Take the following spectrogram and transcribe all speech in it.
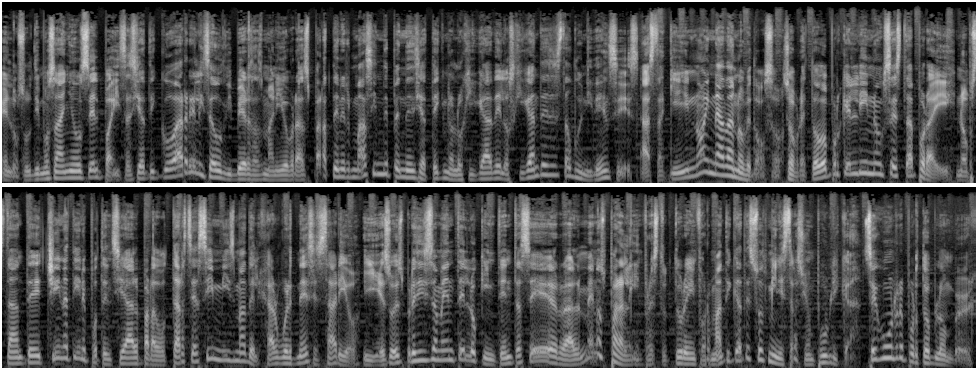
En los últimos años, el país asiático ha realizado diversas maniobras para tener más independencia tecnológica de los gigantes estadounidenses. Hasta aquí no hay nada novedoso, sobre todo porque Linux está por ahí. No obstante, China tiene potencial para dotarse a sí misma del hardware necesario, y eso es precisamente lo que intenta hacer, al menos para la infraestructura informática de su administración pública. Según reportó Bloomberg,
